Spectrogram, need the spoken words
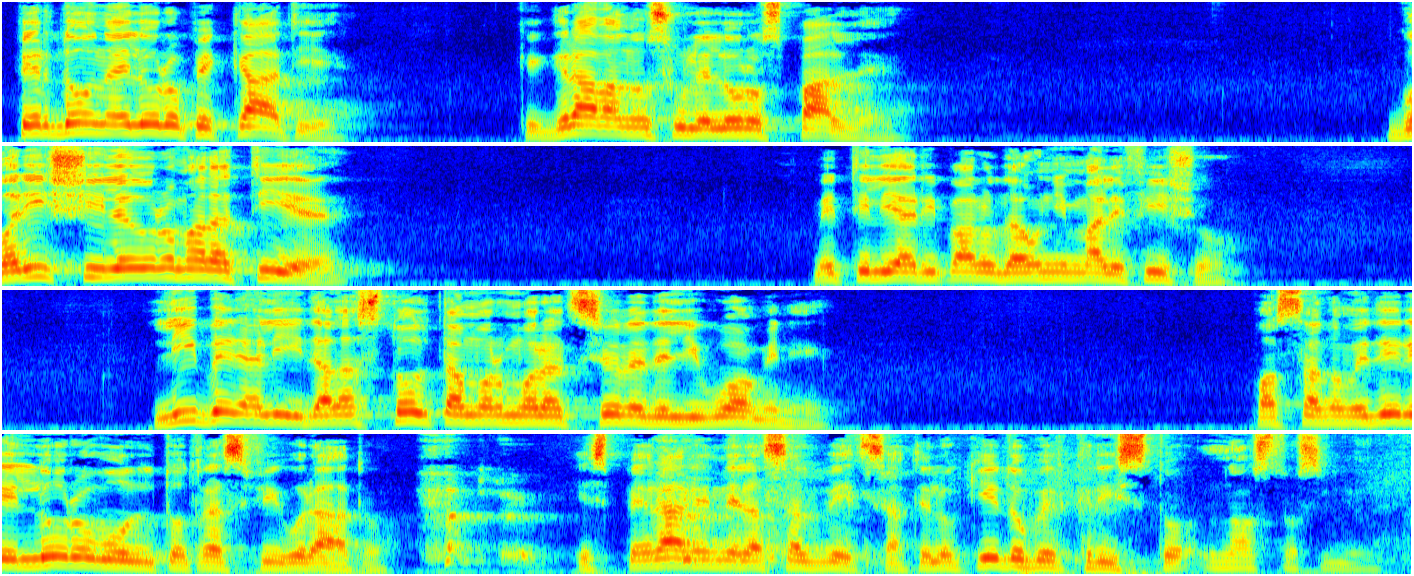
Perdona i loro peccati che gravano sulle loro spalle. Guarisci le loro malattie mettili a riparo da ogni maleficio, liberali dalla stolta mormorazione degli uomini, possano vedere il loro volto trasfigurato e sperare nella salvezza. Te lo chiedo per Cristo nostro Signore.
